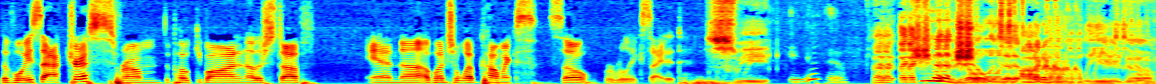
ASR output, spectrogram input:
the voice actress from the Pokemon and other stuff, and uh, a bunch of webcomics. So we're really excited. Sweet. Ew. I I actually met Michele once at Otakon a couple of years ago.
